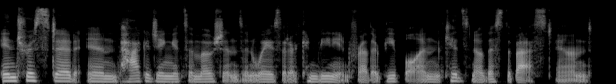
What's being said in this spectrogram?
interested in packaging its emotions in ways that are convenient for other people. And kids know this the best. And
